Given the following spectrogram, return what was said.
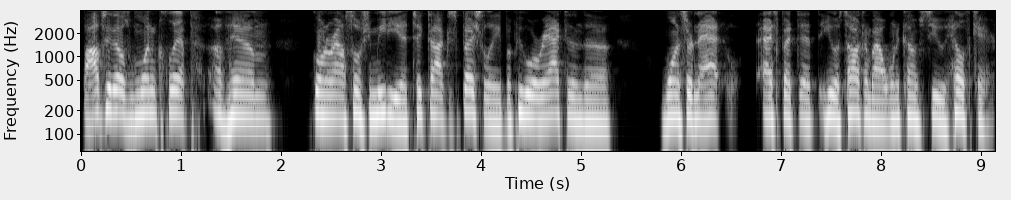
but obviously there was one clip of him going around social media, TikTok especially, but people were reacting to one certain a- aspect that he was talking about when it comes to healthcare.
